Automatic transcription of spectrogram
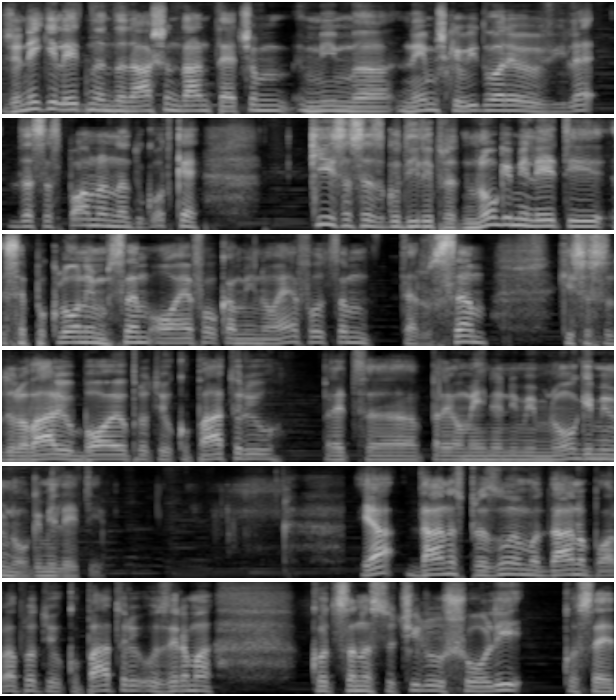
Že nekaj let na današnji dan tečem mimo nemške vidmarjeve vile, da se spomnim na dogodke, ki so se zgodili pred mnogimi leti, se poklonim vsem OF-ovkam in OF-ovcem ter vsem, ki so sodelovali v boju proti okupatorju pred uh, preomenjenimi mnogimi, mnogimi leti. Ja, danes praznujemo dan upora proti okupatorju, oziroma kot so nas učili v šoli, ko se je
